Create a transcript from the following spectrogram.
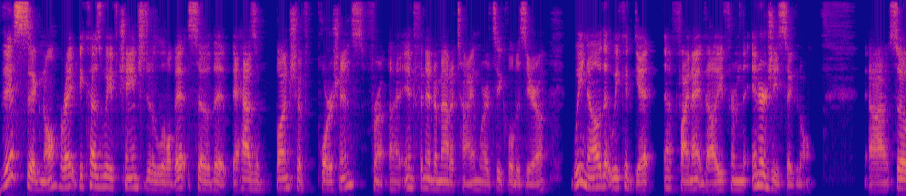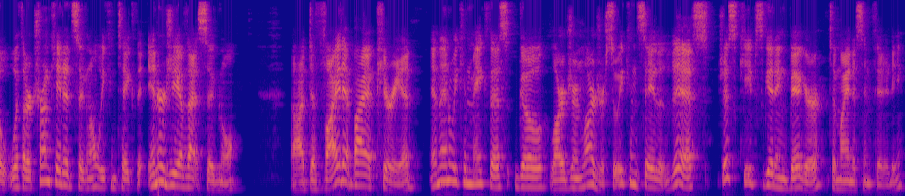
this signal, right, because we've changed it a little bit so that it has a bunch of portions for an infinite amount of time where it's equal to zero, we know that we could get a finite value from the energy signal. Uh, so with our truncated signal, we can take the energy of that signal, uh, divide it by a period, and then we can make this go larger and larger. So we can say that this just keeps getting bigger to minus infinity,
